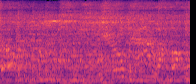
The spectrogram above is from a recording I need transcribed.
soul You now are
